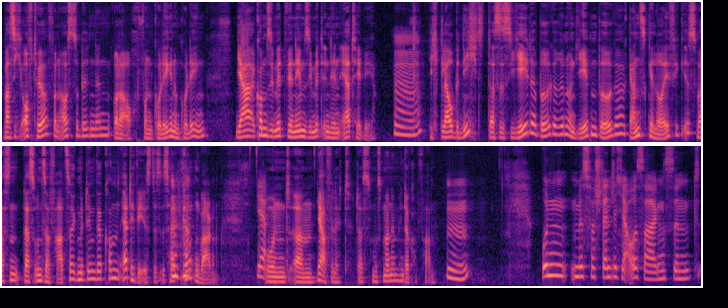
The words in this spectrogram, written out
was ich oft höre von Auszubildenden oder auch von Kolleginnen und Kollegen. Ja, kommen Sie mit, wir nehmen Sie mit in den RTW. Mhm. Ich glaube nicht, dass es jeder Bürgerin und jedem Bürger ganz geläufig ist, was, dass unser Fahrzeug, mit dem wir kommen, RTW ist. Das ist halt mhm. Krankenwagen. Ja. Und ähm, ja, vielleicht, das muss man im Hinterkopf haben. Mhm. Unmissverständliche Aussagen sind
